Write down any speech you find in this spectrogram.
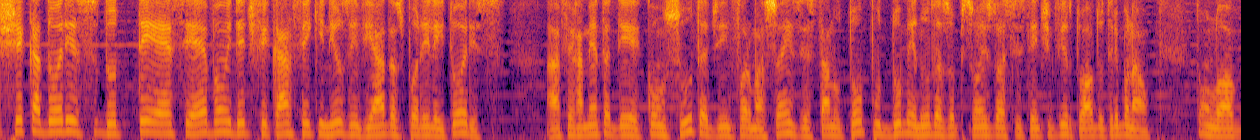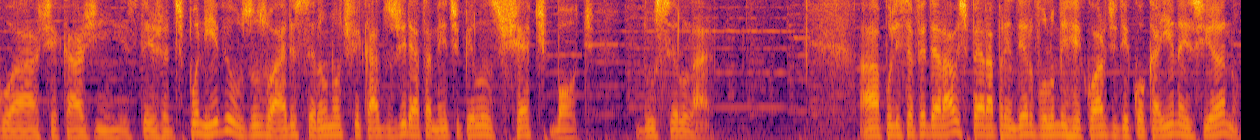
checadores do TSE vão identificar fake news enviadas por eleitores. A ferramenta de consulta de informações está no topo do menu das opções do assistente virtual do tribunal. Então, logo a checagem esteja disponível, os usuários serão notificados diretamente pelo chatbot do celular. A Polícia Federal espera apreender volume recorde de cocaína este ano.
